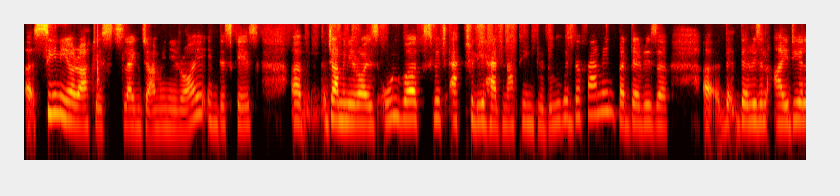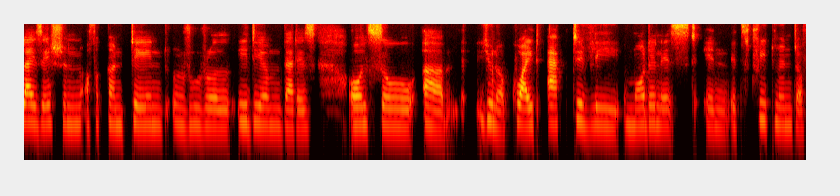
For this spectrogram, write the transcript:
uh, senior artists like Jamini Roy, in this case, um, Jamini Roy's own works, which actually had nothing to do with the famine, but there is a uh, th there is an idealization of a contained rural idiom that is also, um, you know, quite actively modernist in its treatment of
